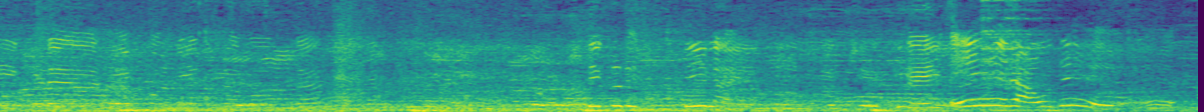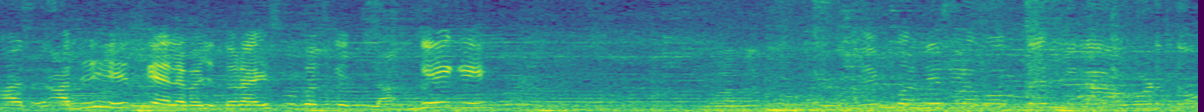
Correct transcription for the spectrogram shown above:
इकडे आहे पनीर लवंगदार तिकडे ती ए हे राहू दे. आ- आधी हेच घ्यायला पाहिजे तो राईस सोबत घेतला. घे घे. पनीर लवंगदार हिला आवडतो.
